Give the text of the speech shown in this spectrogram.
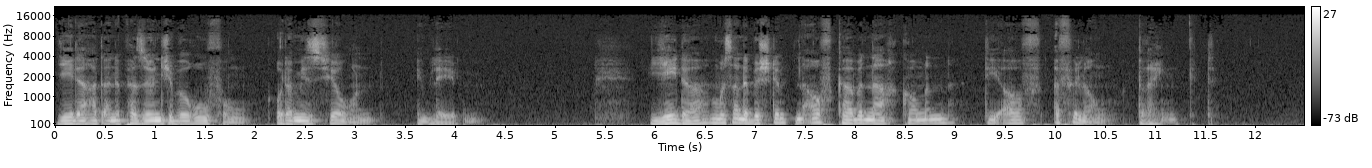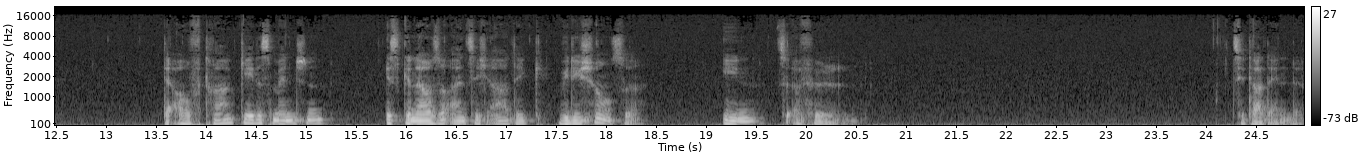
Jeder hat eine persönliche Berufung oder Mission im Leben. Jeder muss einer bestimmten Aufgabe nachkommen, die auf Erfüllung drängt. Der Auftrag jedes Menschen ist genauso einzigartig wie die Chance, ihn zu erfüllen. Zitat Ende.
